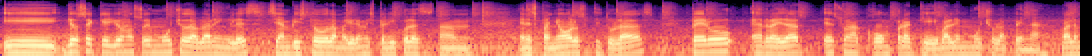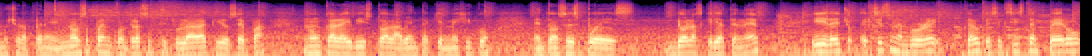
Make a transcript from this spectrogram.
Y yo sé que yo no soy mucho de hablar inglés. Si han visto, la mayoría de mis películas están en español o subtituladas. Pero en realidad es una compra que vale mucho la pena. Vale mucho la pena. Y no se puede encontrar subtitulada que yo sepa. Nunca la he visto a la venta aquí en México. Entonces pues yo las quería tener. Y de hecho existen en Blu-ray. Claro que sí existen. Pero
